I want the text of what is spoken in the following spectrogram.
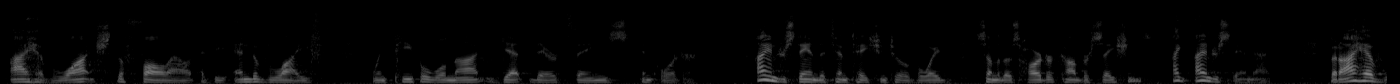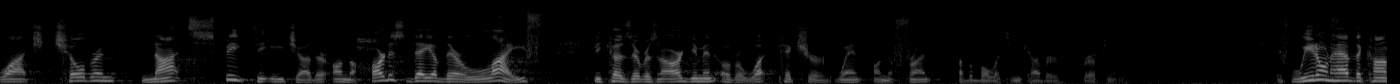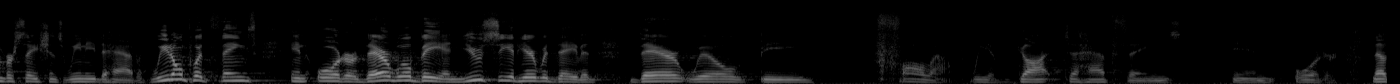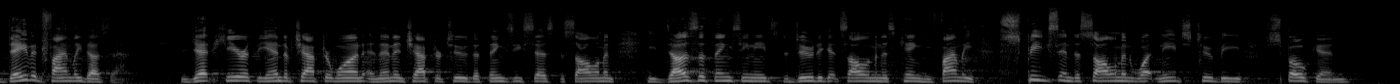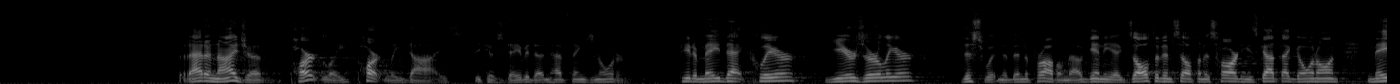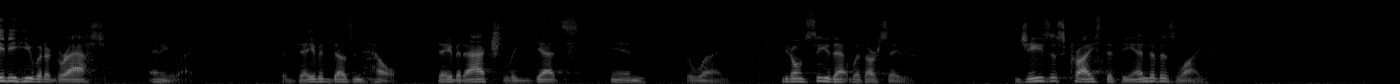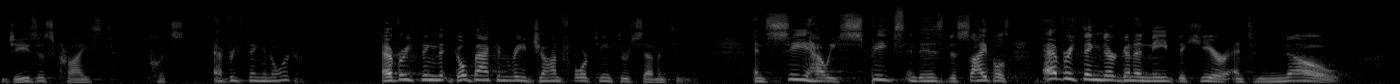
I have watched the fallout at the end of life when people will not get their things in order. I understand the temptation to avoid some of those harder conversations. I, I, understand that. But I have watched children not speak to each other on the hardest day of their life because there was an argument over what picture went on the front of a bulletin cover for a funeral. If we don't have the conversations we need to have, if we don't put things in order, there will be, and you see it here with David, there will be fallout. We have got to have things in order. Now, David finally does that. You get here at the end of chapter one, and then in chapter two, the things he says to Solomon. He does the things he needs to do to get Solomon as king. He finally speaks into Solomon what needs to be spoken. But Adonijah partly, partly dies because David doesn't have things in order. If he'd have made that clear years earlier, this wouldn't have been a problem. Now, again, he exalted himself in his heart. He's got that going on. Maybe he would have grasped anyway. But David doesn't help. David actually gets in the way. You don't see that with our Savior. Jesus Christ, at the end of his life, Jesus Christ puts everything in order. Everything that, go back and read John 14 through 17 and see how he speaks into his disciples everything they're going to need to hear and to know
